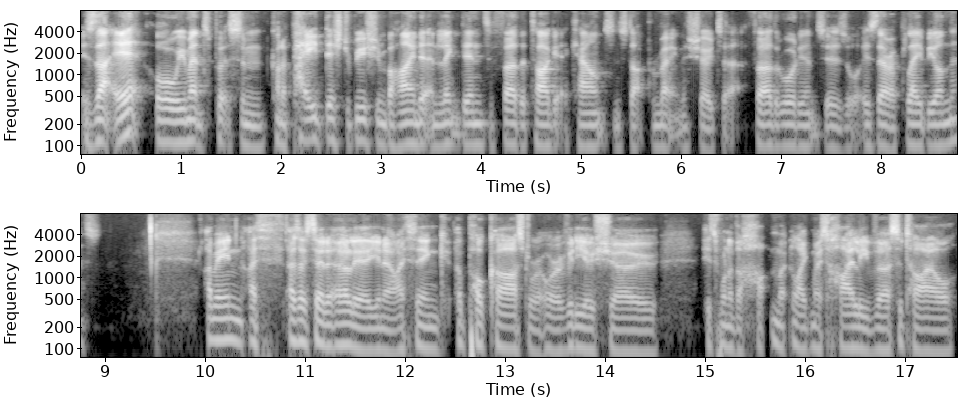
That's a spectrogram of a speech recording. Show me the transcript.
Is that it? Or are we meant to put some kind of paid distribution behind it and linkedin to further target accounts and start promoting the show to further audiences? Or is there a play beyond this? I mean I th- as i said earlier you know i think a podcast or, or a video show is one of the like most highly versatile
